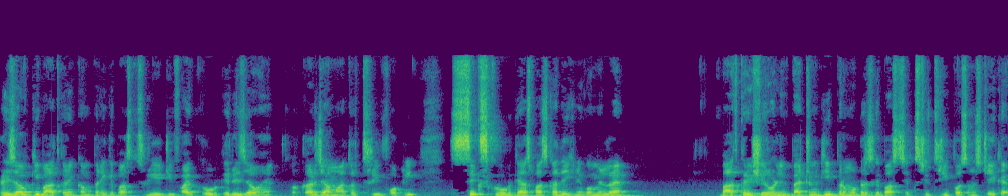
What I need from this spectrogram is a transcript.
रिज़र्व की बात करें कंपनी के पास 385 करोड़ के रिज़र्व हैं और कर्जा मात्र 346 करोड़ के आसपास का देखने को मिल रहा है. बात करें शेयर होल्डिंग पैटर्न की प्रमोटर्स के पास 63 परसेंट स्टेक है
